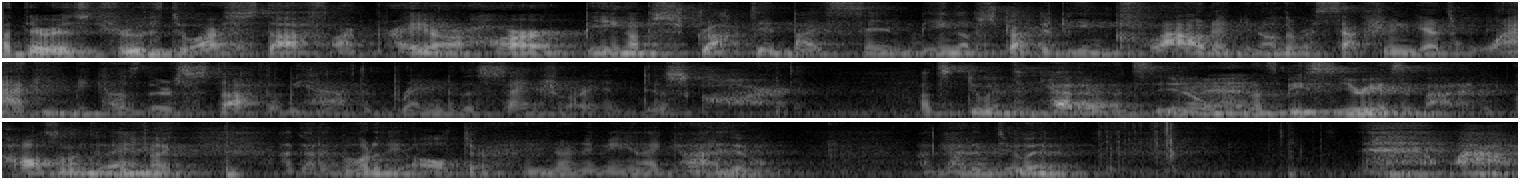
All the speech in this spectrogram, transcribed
But there is truth to our stuff, our prayer, our heart being obstructed by sin, being obstructed, being clouded. You know, the reception gets wacky because there's stuff that we have to bring to the sanctuary and discard. Let's do it together. Let's, you know, Amen. let's be serious about it. Call someone today and like, I got to go to the altar. You know what I mean? I got to. I got to do it. Wow.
